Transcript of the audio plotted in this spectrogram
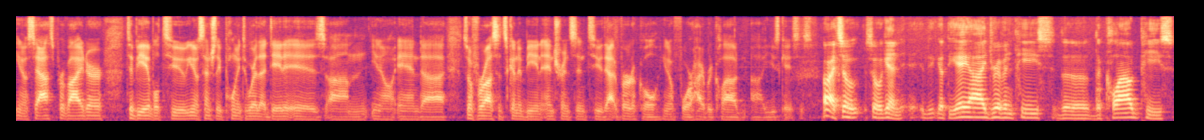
you know, SaaS provider to be able to, you know, essentially point to where that data is, um, you know, and uh, so for us, it's going to be an entrance into that vertical, you know, for hybrid cloud uh, use cases. All right, so so again, you got the AI-driven piece, the, the cloud piece.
